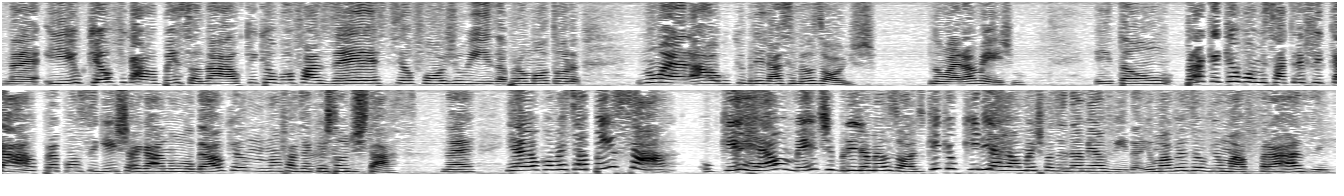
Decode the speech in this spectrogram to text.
Né? E o que eu ficava pensando, ah, o que, que eu vou fazer se eu for juíza, promotora? Não era algo que brilhasse meus olhos. Não era mesmo. Então, para que, que eu vou me sacrificar para conseguir chegar num lugar que eu não fazia questão de estar? Né? E aí eu comecei a pensar o que realmente brilha meus olhos, o que, que eu queria realmente fazer na minha vida. E uma vez eu vi uma frase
